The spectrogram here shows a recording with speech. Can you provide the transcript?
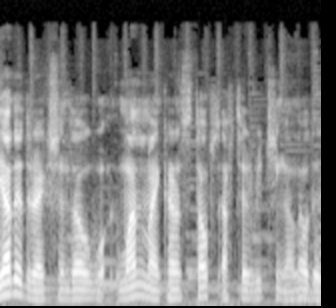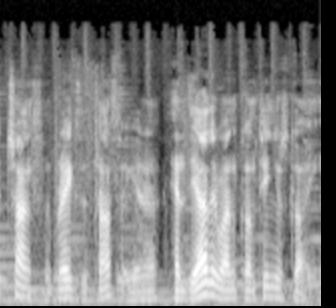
The other direction though, one minecart stops after reaching unloaded chunks and breaks the translocator, and the other one continues going.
